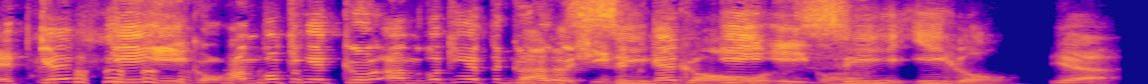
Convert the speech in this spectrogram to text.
It's good. He eagle. I'm looking at Goo- I'm looking at the Google Not a machine. It's good. seagull. He eagle. Sea eagle. Yeah.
